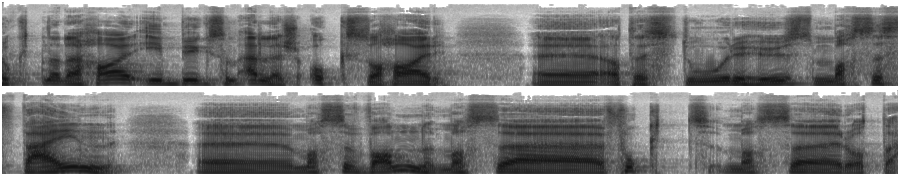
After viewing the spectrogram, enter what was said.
luktene de har i bygg som ellers også har eh, At det er store hus, masse stein, eh, masse vann, masse fukt, masse råte.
